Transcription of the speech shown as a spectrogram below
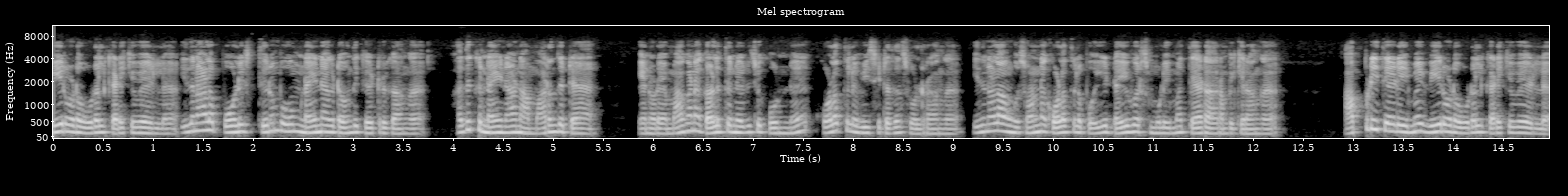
வீரோட உடல் கிடைக்கவே இல்லை. இதனால போலீஸ் திரும்பவும் நைனா கிட்ட வந்து கேட்டிருக்காங்க. அதுக்கு நைனா நான் மறந்துட்டேன். என்னுடைய மகனை கழுத்தை நெரிச்சு கொண்டு குளத்துல வீசிட்டதை சொல்றாங்க. இதனால அவங்க சொன்ன குளத்துல போய் டைவர்ஸ் மூலியமா தேட ஆரம்பிக்கிறாங்க. அப்படி தேடியுமே வீரோட உடல் கிடைக்கவே இல்லை.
